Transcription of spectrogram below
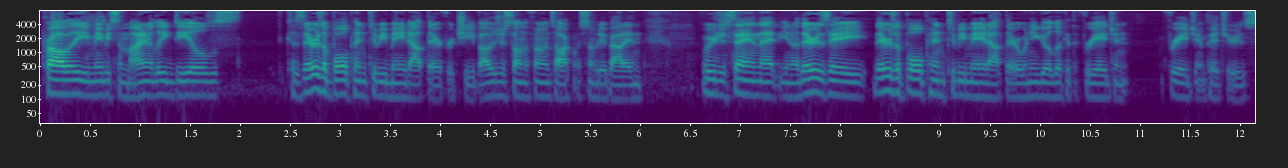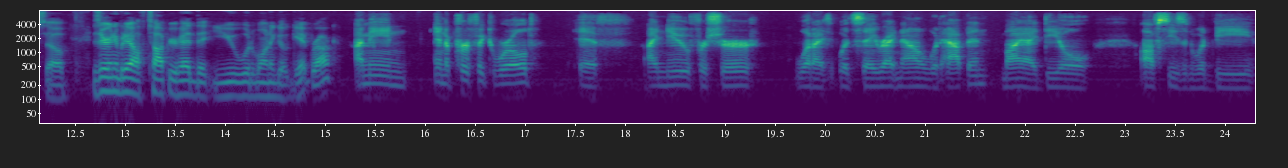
probably maybe some minor league deals because there's a bullpen to be made out there for cheap. I was just on the phone talking with somebody about it, and we were just saying that you know there's a there's a bullpen to be made out there when you go look at the free agent free agent pitchers. So, is there anybody off the top of your head that you would want to go get, Brock? I mean, in a perfect world, if I knew for sure what I would say right now would happen, my ideal offseason would be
